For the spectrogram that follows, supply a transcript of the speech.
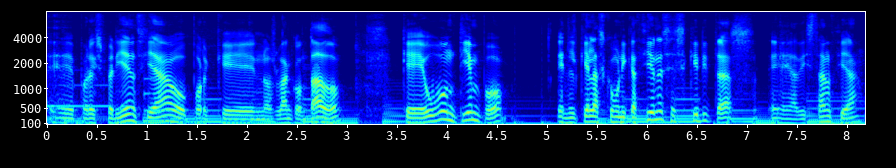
eh, por experiencia o porque nos lo han contado, que hubo un tiempo en el que las comunicaciones escritas eh, a distancia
